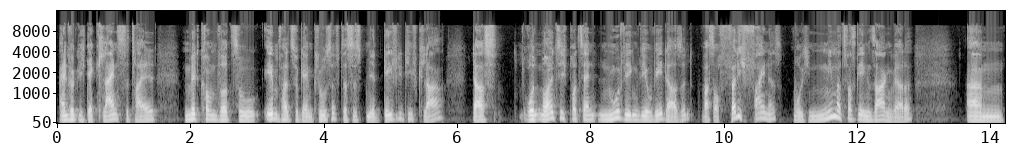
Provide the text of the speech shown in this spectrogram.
ein wirklich der kleinste Teil, mitkommen wird zu ebenfalls zu Game Inclusive. Das ist mir definitiv klar, dass rund 90 Prozent nur wegen WoW da sind, was auch völlig fein ist, wo ich niemals was gegen sagen werde. Ähm,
